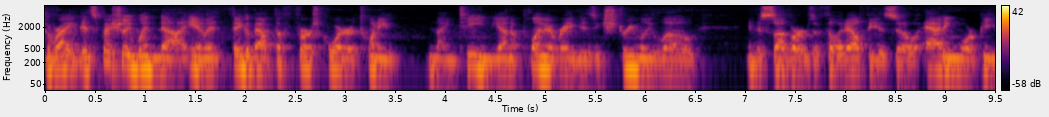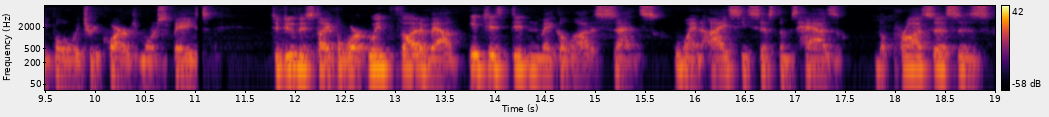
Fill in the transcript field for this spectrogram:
Right, especially when uh, you know think about the first quarter of 2019, the unemployment rate is extremely low in the suburbs of Philadelphia. So adding more people, which requires more space to do this type of work, we'd thought about it just didn't make a lot of sense when IC Systems has the processes,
